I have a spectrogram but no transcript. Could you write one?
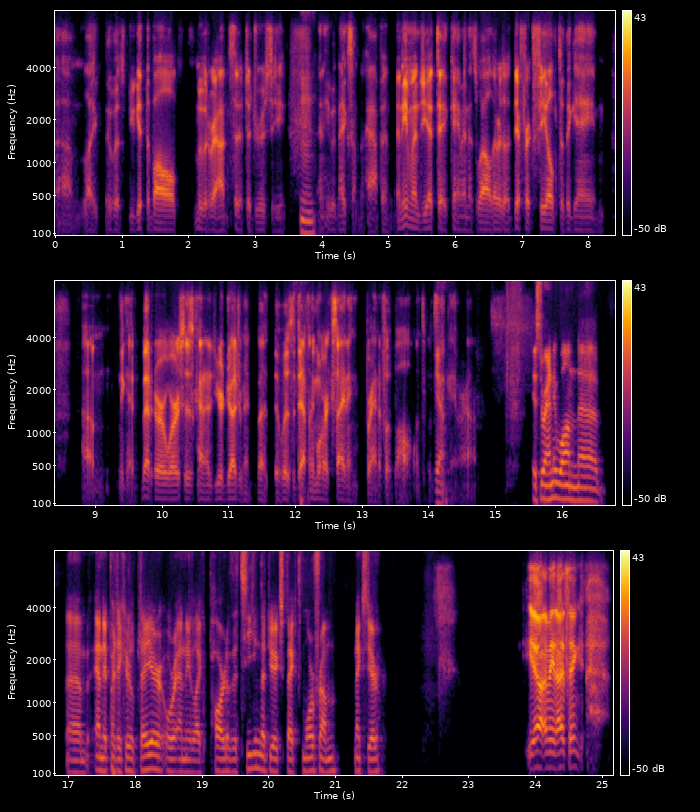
Um, like it was, you get the ball, move it around, send it to Driussi, mm. and he would make something happen. And even when Djitté came in as well, there was a different feel to the game. Um, again, better or worse is kind of your judgment, but it was definitely more exciting brand of football once, once yeah. came around. Is there anyone, uh, um, any particular player or any like part of the team that you expect more from next year? Yeah, I mean, I think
